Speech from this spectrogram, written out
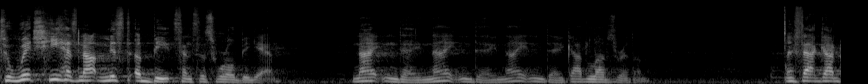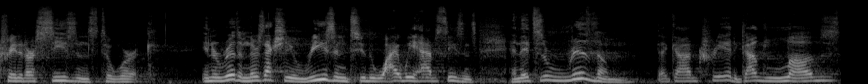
to which He has not missed a beat since this world began? Night and day, night and day, night and day. God loves rhythm. In fact, God created our seasons to work in a rhythm. There's actually a reason to the why we have seasons, and it's a rhythm that God created. God loves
